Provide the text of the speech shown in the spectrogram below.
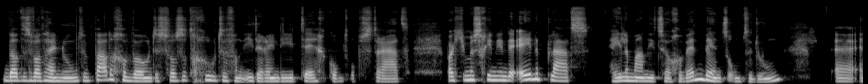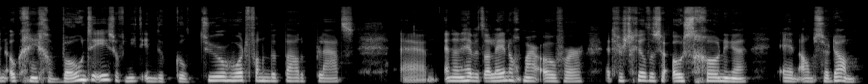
dat is wat hij noemt, bepaalde gewoontes, zoals het groeten van iedereen die je tegenkomt op straat. Wat je misschien in de ene plaats helemaal niet zo gewend bent om te doen. Uh, en ook geen gewoonte is of niet in de cultuur hoort van een bepaalde plaats. Uh, en dan hebben we het alleen nog maar over het verschil tussen Oost-Groningen en Amsterdam.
